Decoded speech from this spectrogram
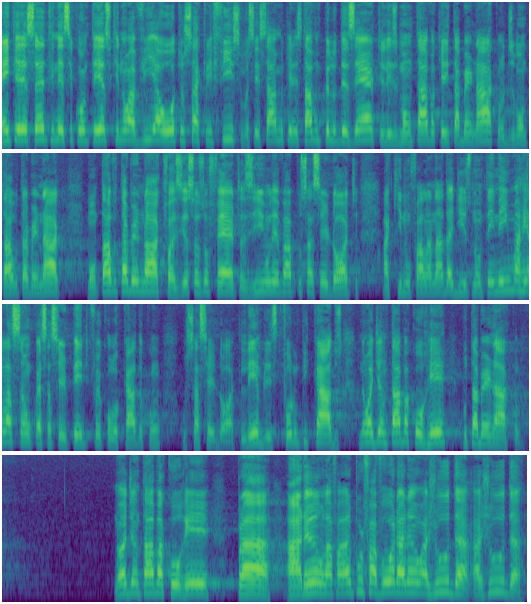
É interessante nesse contexto que não havia outro sacrifício. Vocês sabem que eles estavam pelo deserto, eles montavam aquele tabernáculo, desmontavam o tabernáculo, montavam o tabernáculo, faziam suas ofertas, iam levar para o sacerdote. Aqui não fala nada disso, não tem nenhuma relação com essa serpente que foi colocada com o sacerdote. Lembre, eles foram picados, não adiantava correr para o tabernáculo. Não adiantava correr para Arão lá falar, por favor, Arão, ajuda, ajuda.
